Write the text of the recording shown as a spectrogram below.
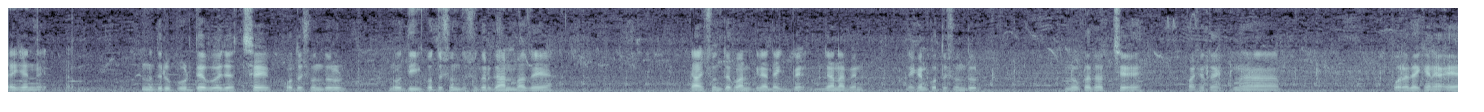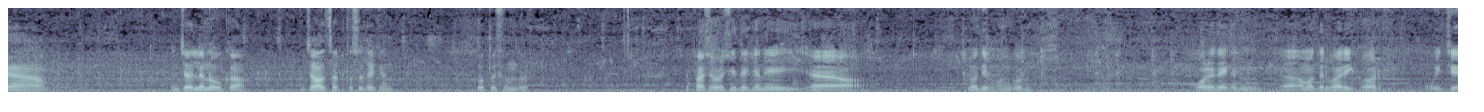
দেখেন নদীর উপর দিয়ে বয়ে যাচ্ছে কত সুন্দর নদী কত সুন্দর সুন্দর গান বাজে গান শুনতে পান কিনা দেখবেন জানাবেন। দেখেন কত সুন্দর নৌকা যাচ্ছে। পাশে আহ, পরে দেখেন জাইলা নৌকা, জাল ছাড়তেছে দেখেন, কত সুন্দর। পাশাপাশি দেখেন এই নদী ভাঙ্গন। পরে দেখেন আমাদের বাড়ি ঘর, ওই যে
